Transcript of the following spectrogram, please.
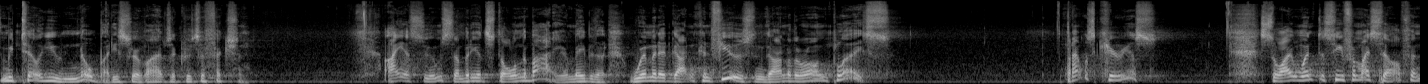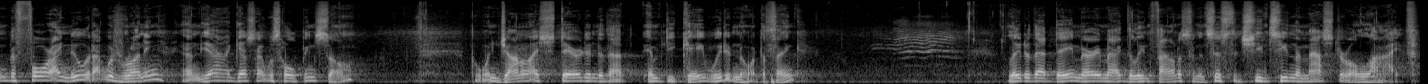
Let me tell you, nobody survives a crucifixion. I assumed somebody had stolen the body, or maybe the women had gotten confused and gone to the wrong place. But I was curious. So I went to see for myself, and before I knew it, I was running, and yeah, I guess I was hoping some. But when John and I stared into that empty cave, we didn't know what to think. Later that day, Mary Magdalene found us and insisted she'd seen the Master alive.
